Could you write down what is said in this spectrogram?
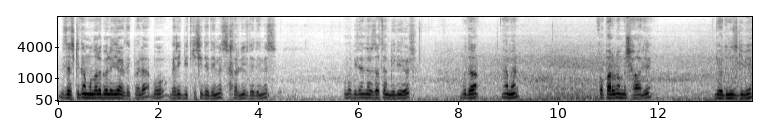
Biz eskiden bunları böyle yerdik böyle. Bu berik bitkisi dediğimiz, hırnif dediğimiz. Bunu bilenler zaten biliyor. Bu da hemen koparılmamış hali. Gördüğünüz gibi.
